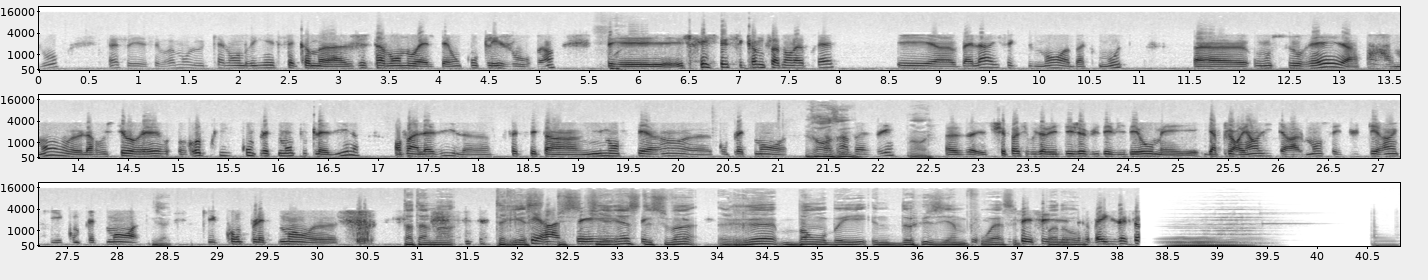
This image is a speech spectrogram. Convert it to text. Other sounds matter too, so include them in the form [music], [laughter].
jour. Là, C'est vraiment le calendrier, c'est comme euh, juste avant Noël, on compte les jours. Hein. C'est [laughs] c'est comme ça dans la presse. Et euh, ben là, effectivement, à Bakhmut, euh, on serait, apparemment, euh, la Russie aurait repris complètement toute la ville. Enfin, la ville, euh, en fait, c'est un immense terrain complètement Rasé. ravagé. Ah ouais. Je sais pas si vous avez déjà vu des vidéos, mais il n'y a plus rien, littéralement. C'est du terrain qui est complètement, Exact. qui est complètement. Totalement [laughs] triste. Terrassé, Puis ce qui reste est souvent rebombé une deuxième fois. C'est pas drôle. exactement.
